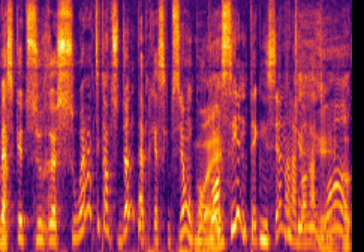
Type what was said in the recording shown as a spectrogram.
parce que tu reçois, tu sais, quand tu donnes ta prescription au comptoir, Ouais. c'est une technicienne en laboratoire.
